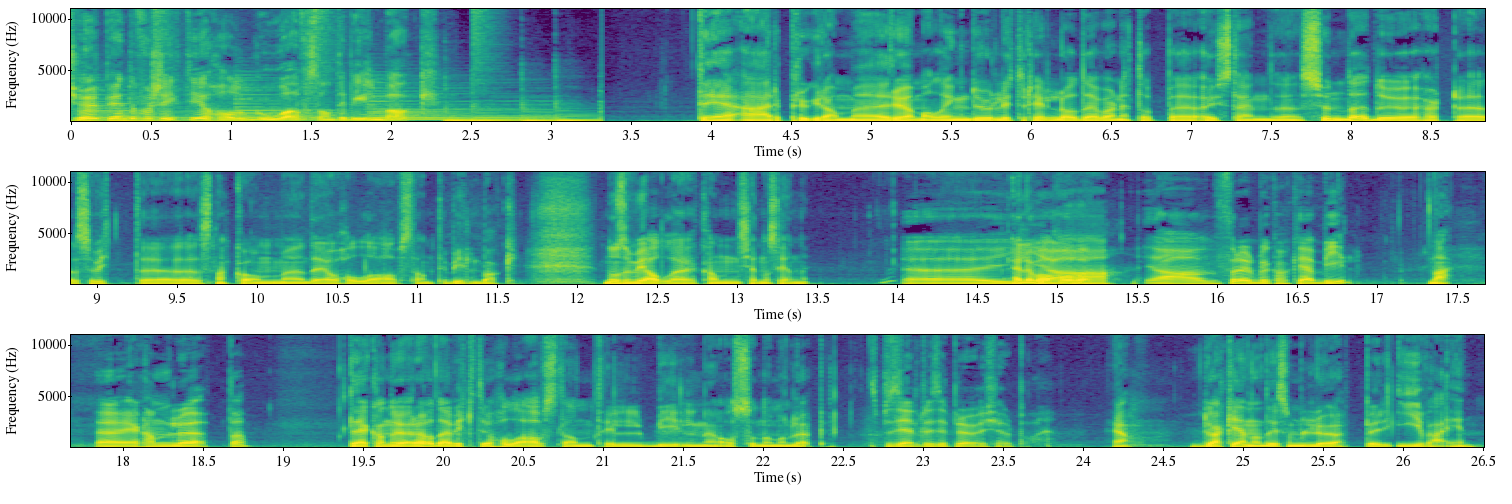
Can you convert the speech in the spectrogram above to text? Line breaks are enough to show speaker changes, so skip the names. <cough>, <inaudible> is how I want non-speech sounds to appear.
Kjør pent og forsiktig, hold god avstand til bilen bak.
Det er programmet Rødmaling du lytter til, og det var nettopp eh, Øystein Sunde du hørte så vidt eh, snakke om eh, det å holde avstand til bilen bak. Noe som vi alle kan kjenne oss igjen i.
Uh,
Eller hva,
ja,
Håvard?
ja, for øyeblikket har ikke jeg bil.
Nei.
Uh, jeg kan løpe,
Det kan du gjøre, og det er viktig å holde avstand til bilene også når man løper.
spesielt hvis jeg prøver å kjøre på deg. Ja.
Du er ikke en av de som løper i veien.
